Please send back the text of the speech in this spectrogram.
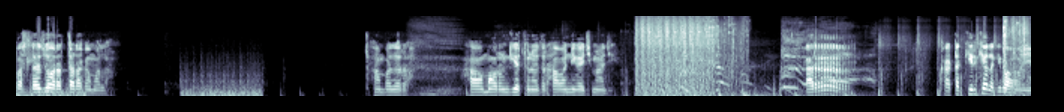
बसलाय जोरात तडाखा मला थांबा जरा. हवा मारून घेतो नाही तर हवा निघायची माझी. अर. काटा किर केला की भावाने.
